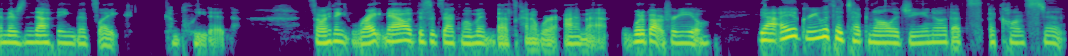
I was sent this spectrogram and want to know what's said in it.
and there's nothing that's like completed. So I think right now at this exact moment, that's kind of where I'm at. What about for you? Yeah, I agree with the technology. You know, that's a constant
